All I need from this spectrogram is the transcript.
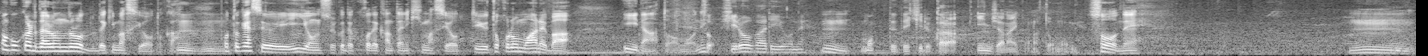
まあ、ここからダウンロードできますよとか、うんうん。ポッドキャストよりいい音質でここで簡単に聞きますよっていうところもあればいいなとは思うね。広がりをねうん。持ってできるからいいんじゃないかなと思うね。そうねうん、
